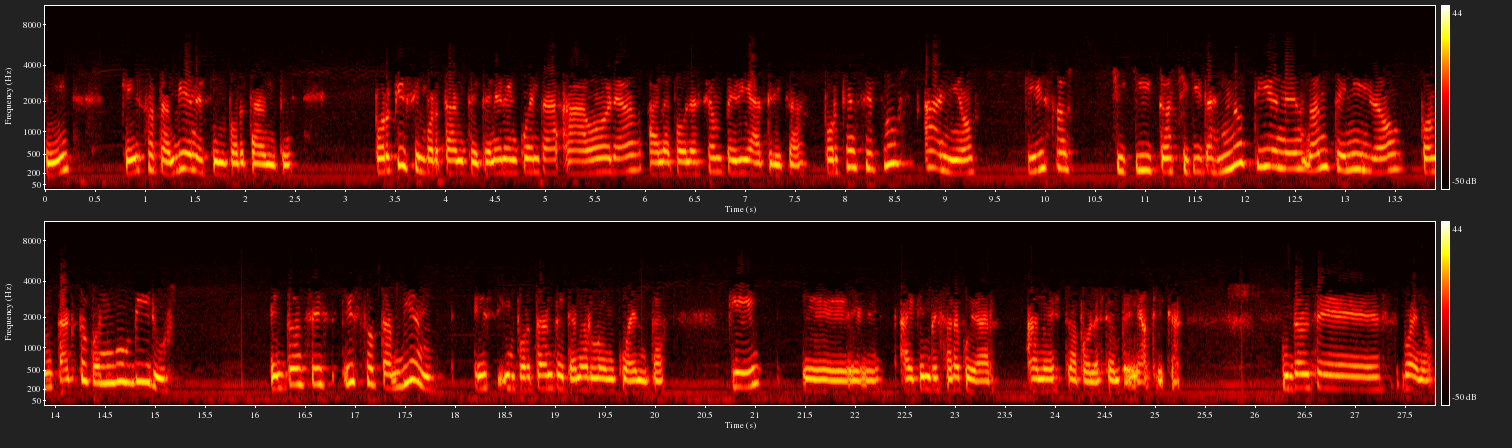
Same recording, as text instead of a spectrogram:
¿sí? Que eso también es importante. ¿Por qué es importante tener en cuenta ahora a la población pediátrica? Porque hace dos años que esos chiquitos, chiquitas no tienen, no han tenido contacto con ningún virus. Entonces, eso también es importante tenerlo en cuenta, que eh, hay que empezar a cuidar a nuestra población pediátrica. Entonces, bueno,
